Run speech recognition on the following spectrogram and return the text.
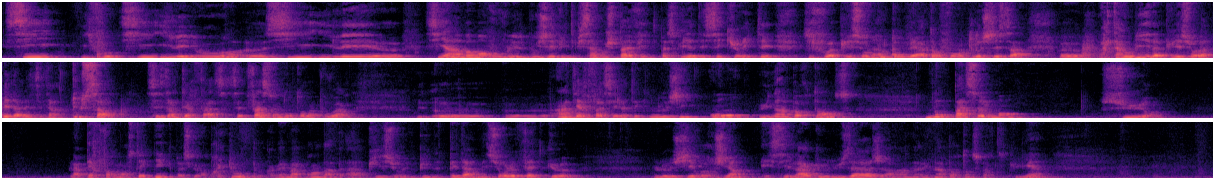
Si il faut, si il est lourd, euh, si il est, euh, si à un moment vous voulez le bouger vite, puis ça bouge pas vite parce qu'il y a des sécurités, qu'il faut appuyer sur le bouton, mais attends, faut enclencher ça, euh, ah t'as oublié d'appuyer sur la pédale, etc. Tout ça, ces interfaces, cette façon dont on va pouvoir interfacer la technologie, ont une importance, non pas seulement sur la performance technique, parce qu'après tout, on peut quand même apprendre à, appuyer sur une pédale, mais sur le fait que le chirurgien, et c'est là que l'usage a une importance particulière,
